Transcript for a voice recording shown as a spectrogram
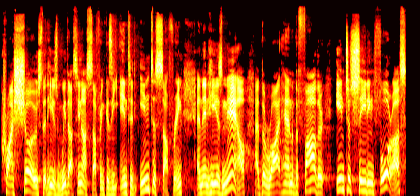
Christ shows that he is with us in our suffering because he entered into suffering and then he is now at the right hand of the Father interceding for us,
